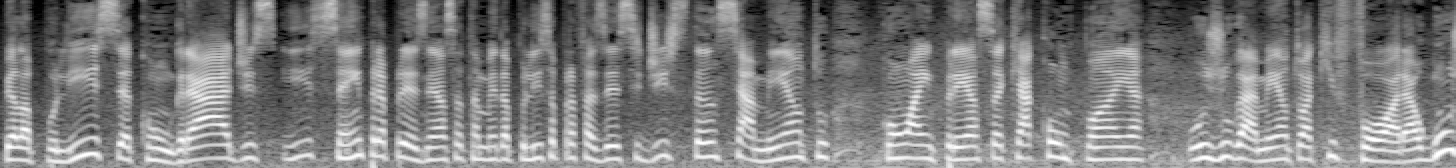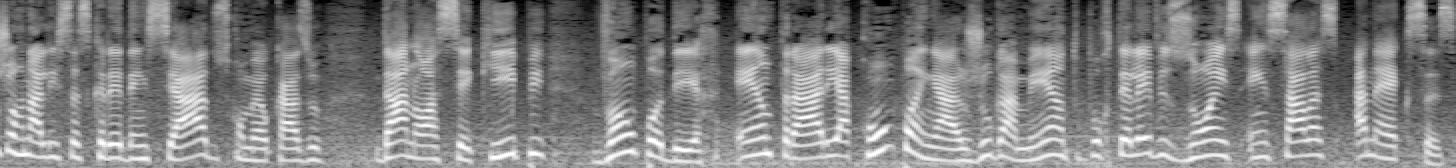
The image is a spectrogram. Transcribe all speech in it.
pela polícia com grades e sempre a presença também da polícia para fazer esse distanciamento com a imprensa que acompanha o julgamento aqui fora. Alguns jornalistas credenciados, como é o caso da nossa equipe, vão poder entrar e acompanhar o julgamento por televisões em salas anexas.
